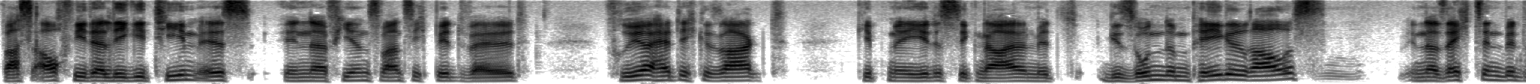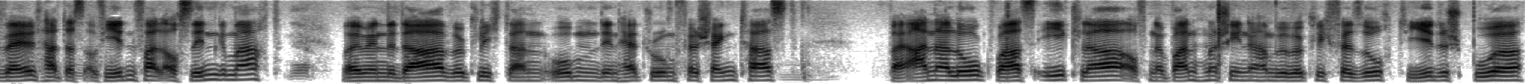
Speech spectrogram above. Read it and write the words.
Was auch wieder legitim ist in der 24-Bit-Welt. Früher hätte ich gesagt, gibt mir jedes Signal mit gesundem Pegel raus. Mhm. In der 16-Bit-Welt hat das auf jeden Fall auch Sinn gemacht, ja. weil wenn du da wirklich dann oben den Headroom verschenkt hast, mhm. bei analog war es eh klar, auf einer Bandmaschine haben wir wirklich versucht, jede Spur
